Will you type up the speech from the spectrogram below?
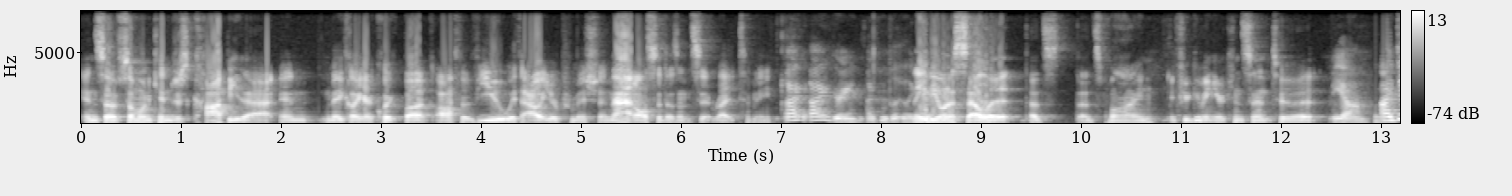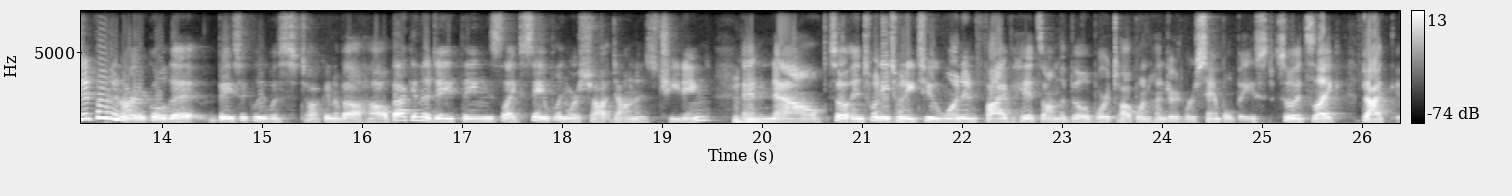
And so if someone can just copy that and make like a quick buck off of you without your permission, that also doesn't sit right to me. I, I agree. I completely agree. Maybe you want to sell it, that's that's fine if you're giving your consent to it. Yeah. I did find an article that basically was talking about how back in the day things like sampling were shot down as cheating. Mm-hmm. And now, so in 2022, one in five hits on the Billboard Top 100 were sample based. So it's like back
